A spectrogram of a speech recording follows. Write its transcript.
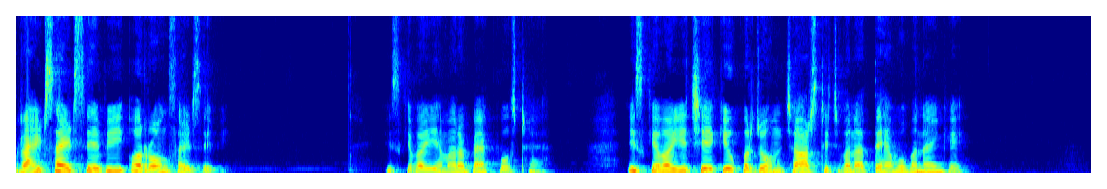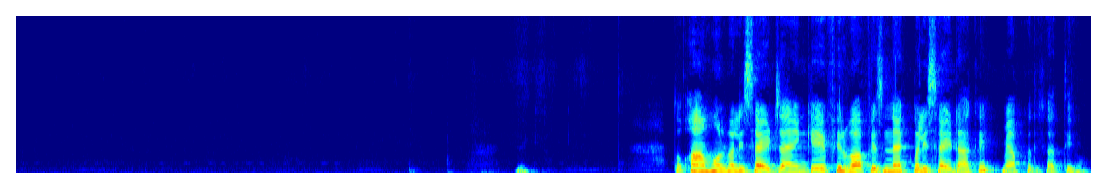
राइट साइड से भी और रॉन्ग साइड से भी। इसके बाद ये हमारा बैक पोस्ट है। इसके बाद ये छः के ऊपर जो हम चार स्टिच बनाते हैं, वो बनाएँगे। तो आर्म होल वाली साइड जाएँगे, फिर वापस नेक वाली साइड आके मैं आपको दिखाती हूँ।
